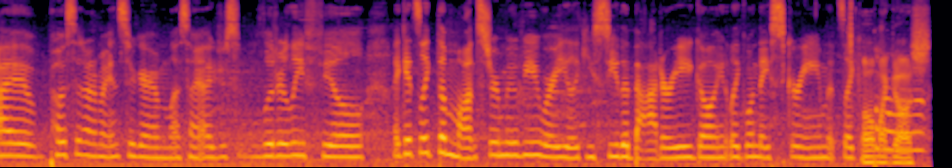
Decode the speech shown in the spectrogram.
I posted on my Instagram last night. I just literally feel like it's like the monster movie where you like you see the battery going like when they scream. It's like Oh my "Bah." gosh.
